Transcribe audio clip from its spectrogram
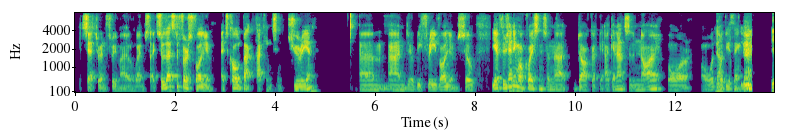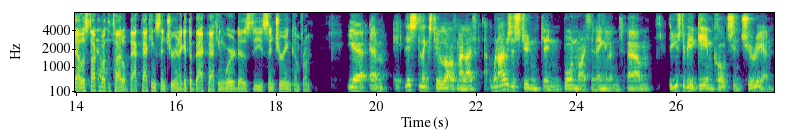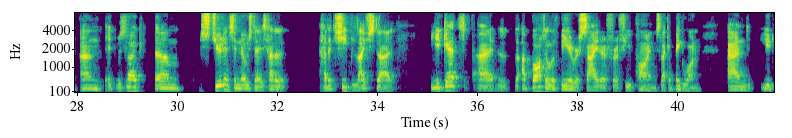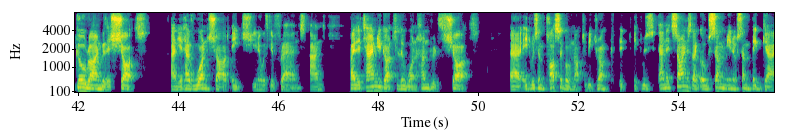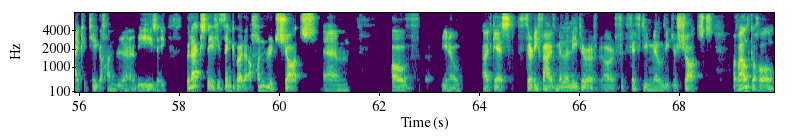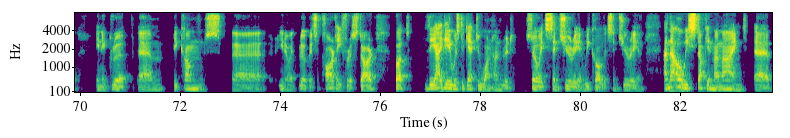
etc., and through my own website. So that's the first volume. It's called Backpacking Centurion um, and there'll be three volumes. So, yeah, if there's any more questions on that, Doc, I can, I can answer them now, or, or what, yeah. what do you think? Yeah, let's talk about the title, Backpacking Centurion. I get the backpacking. Where does the Centurion come from? Yeah, um, this links to a lot of my life. When I was a student in Bournemouth in England, um, there used to be a game called Centurion, and it was like um, students in those days had a had a cheap lifestyle you'd get a bottle of beer or cider for a few pounds, like a big one, and you'd go around with a shot, and you'd have one shot each, you know, with your friends. And by the time you got to the 100th shot, uh, it was impossible not to be drunk. It it was, and it sounds like oh, some you know, some big guy could take a hundred and it'd be easy. But actually, if you think about it, a hundred shots um, of you know I'd guess 35 milliliter or, or 50 milliliter shots of alcohol in a group um, becomes uh, you know, it's a party for a start, but the idea was to get to 100. So it's Centurion. We called it Centurion, and that always stuck in my mind. Uh,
